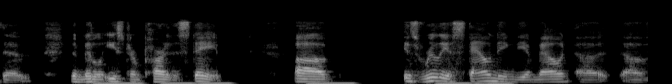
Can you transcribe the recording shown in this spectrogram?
the, the middle eastern part of the state. Uh, is really astounding the amount uh, of,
